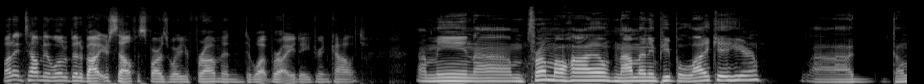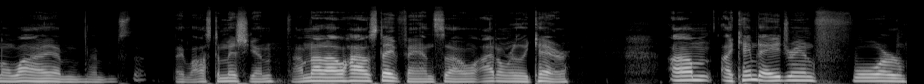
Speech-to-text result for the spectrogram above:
why don't you tell me a little bit about yourself as far as where you're from and what brought you to Adrian College? I mean, I'm from Ohio. Not many people like it here. I don't know why. I'm, I'm, they lost to Michigan. I'm not an Ohio State fan, so I don't really care. Um, I came to Adrian for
